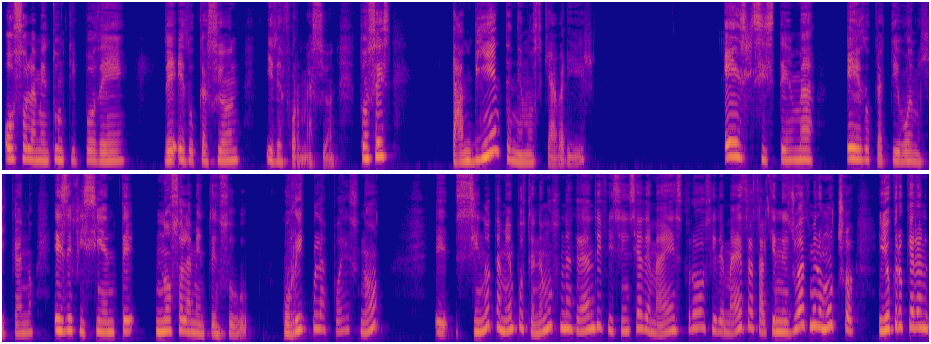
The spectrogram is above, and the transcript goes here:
o solamente un tipo de de educación y de formación. Entonces, también tenemos que abrir el sistema educativo mexicano. Es deficiente no solamente en su currícula, pues, ¿no? eh, sino también pues tenemos una gran deficiencia de maestros y de maestras, a quienes yo admiro mucho. Y yo creo que eran,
